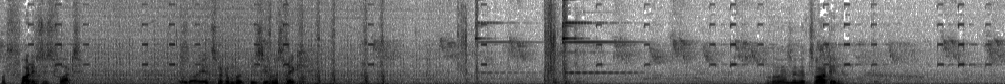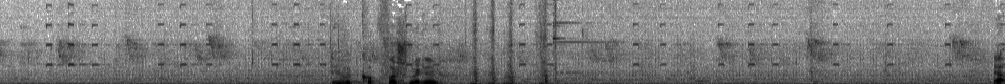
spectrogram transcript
Was fort ist, ist fort. So, jetzt hat er mal ein bisschen was weg. Zwei drin. Der hat Kopfwaschmittel. Ja,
